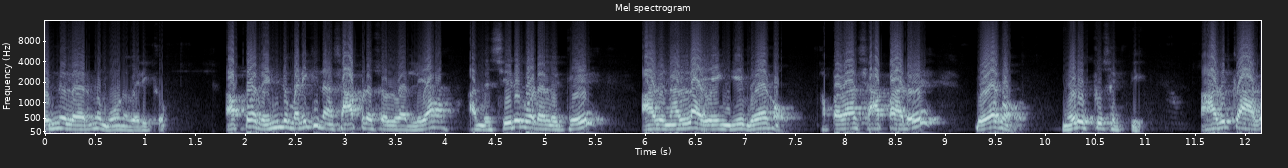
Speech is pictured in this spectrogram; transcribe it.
ஒன்னுல இருந்து மூணு வரைக்கும். அப்போ ரெண்டு மணிக்கு நான் சாப்பிட சொல்லுவேன் இல்லையா? அந்த சிறுகுடலுக்கு அது நல்லா இயங்கி வேகம். அப்பதான் சாப்பாடு வேகம் நெருப்பு சக்தி. அதுக்காக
